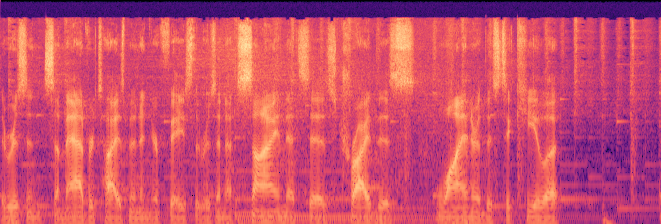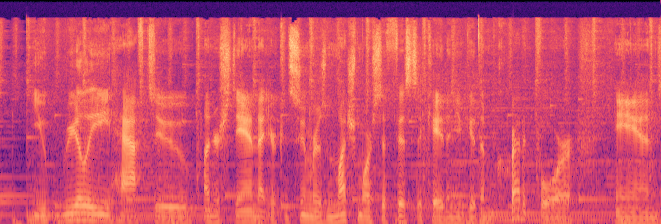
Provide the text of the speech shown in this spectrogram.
there isn't some advertisement in your face, there isn't a sign that says try this wine or this tequila. You really have to understand that your consumer is much more sophisticated than you give them credit for and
